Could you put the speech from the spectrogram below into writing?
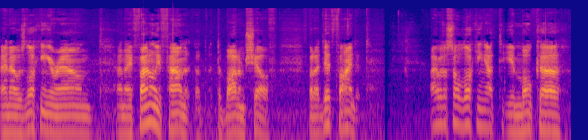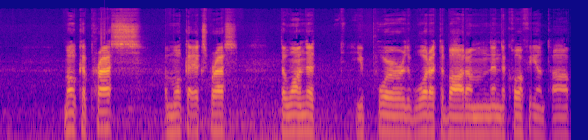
and I was looking around and I finally found it at the bottom shelf but I did find it. I was also looking at the Mocha Mocha Press a Moka Express the one that you pour the water at the bottom then the coffee on top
